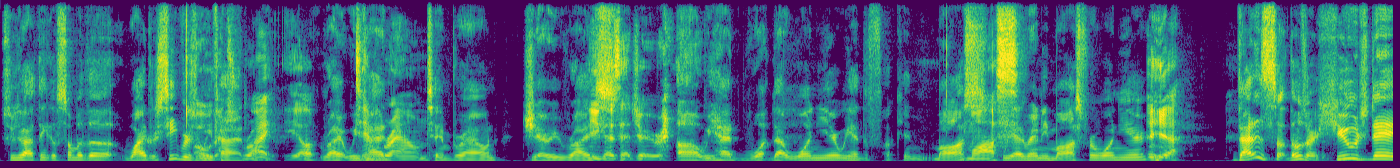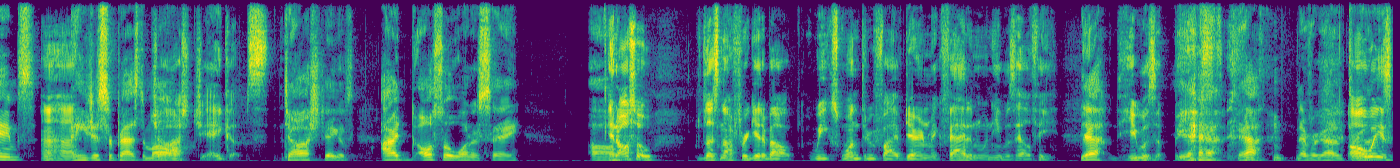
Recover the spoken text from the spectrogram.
So you got to think of some of the wide receivers Oh, we've that's had. right. Yep. Right, we've Tim had Brown. Tim Brown, Jerry Rice. You guys had Jerry Rice. uh, we had what that one year we had the fucking Moss. Moss. We had Randy Moss for one year. yeah. That is so, those are huge names, Uh-huh. and he just surpassed them Josh all. Jacobs. Josh Jacobs. I also want to say, um, and also, let's not forget about weeks one through five. Darren McFadden when he was healthy, yeah, he was a beast. yeah, yeah. Never got it. Always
